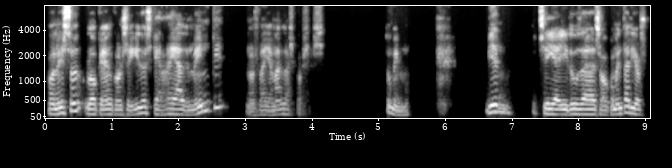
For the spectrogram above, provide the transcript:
con eso lo que han conseguido es que realmente nos vayan mal las cosas. Tú mismo. Bien, si hay dudas o comentarios,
